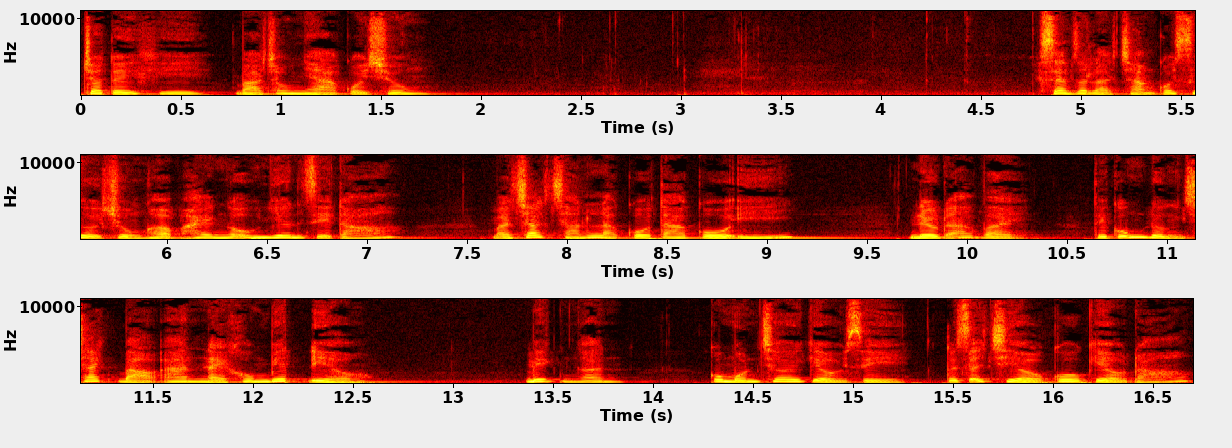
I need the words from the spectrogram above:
Cho tới khi vào trong nhà của Trung. Xem ra là chẳng có sự trùng hợp hay ngẫu nhiên gì đó. Mà chắc chắn là cô ta cố ý. Nếu đã vậy, Thì cũng đừng trách bảo an này không biết điều. Bích Ngân, Cô muốn chơi kiểu gì, Tôi sẽ chiều cô kiểu đó.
